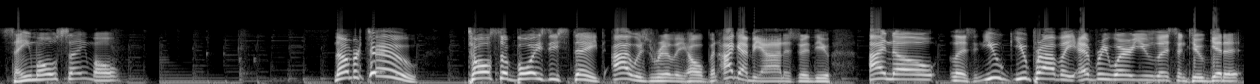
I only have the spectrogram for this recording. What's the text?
Same old, same old. Number two, Tulsa, Boise State. I was really hoping. I got to be honest with you. I know, listen, you you probably, everywhere you listen to, get it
